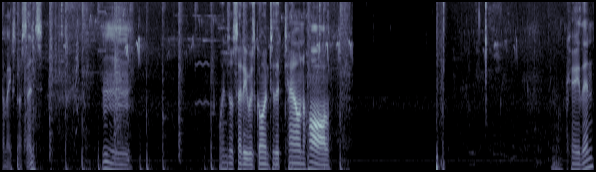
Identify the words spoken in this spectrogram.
That makes no sense. Hmm. Wenzel said he was going to the town hall. Okay then.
